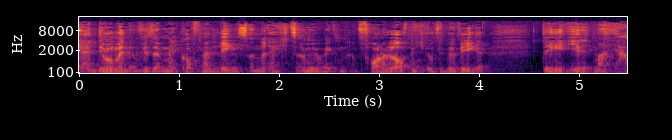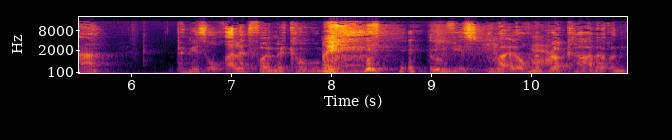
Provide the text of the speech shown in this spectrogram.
ja, in dem Moment irgendwie so mein Kopf nach links und rechts und irgendwie vorne laufe, mich irgendwie bewege, denke ich jedes Mal, ja, bei mir ist auch alles voll mit Kaugummi. irgendwie ist überall auch eine Blockade und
